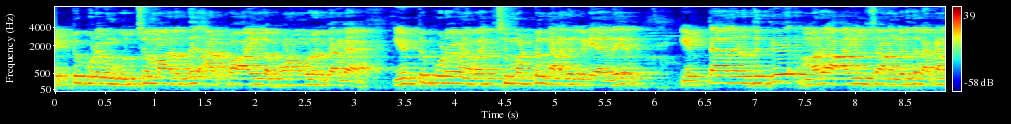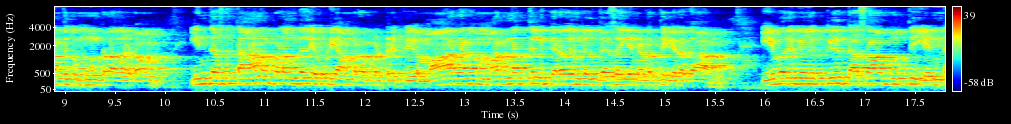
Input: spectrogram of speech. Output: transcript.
எட்டு கூடியவன் உச்சமாக இருந்து அற்ப ஆயுளில் போனவங்களும் இருக்காங்க. எட்டு கூடியவனை வச்சு மட்டும் கணக்கு கிடையாது. எட்டாவது இடத்துக்கு மறு ஆயுள் ஸ்தானங்கிறது லக்கணத்துக்கு மூன்றாவது இந்த ஸ்தான பலங்கள் எப்படி அமரப்பட்டிருக்கு? மாரக மரணத்தில் கிரகங்கள் தசையை நடத்துகிறதா? இவர்களுக்கு தசாபுத்தி என்ன?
